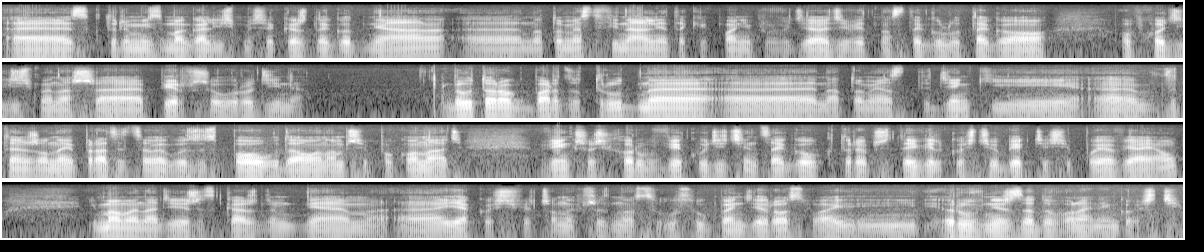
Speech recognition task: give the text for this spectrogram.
e, z którymi zmagaliśmy się każdego dnia. E, natomiast finalnie, tak jak Pani powiedziała, 19 lutego obchodziliśmy nasze pierwsze urodziny. Był to rok bardzo trudny, e, natomiast dzięki e, wytężonej pracy całego zespołu udało nam się pokonać większość chorób wieku dziecięcego, które przy tej wielkości obiekcie się pojawiają i mamy nadzieję, że z każdym dniem e, jakość świadczonych przez nas usług będzie rosła i również zadowolenie gości.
